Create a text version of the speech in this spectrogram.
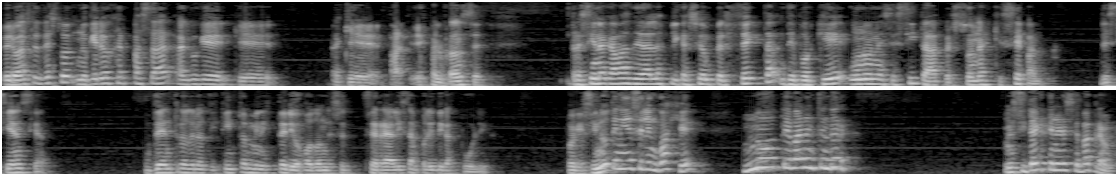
Pero antes de eso, no quiero dejar pasar algo que que es para el bronce. Recién acabas de dar la explicación perfecta de por qué uno necesita personas que sepan de ciencia dentro de los distintos ministerios o donde se, realizan políticas públicas. Porque si no tenías ese lenguaje, no te van a entender. Necesitáis tener ese background.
